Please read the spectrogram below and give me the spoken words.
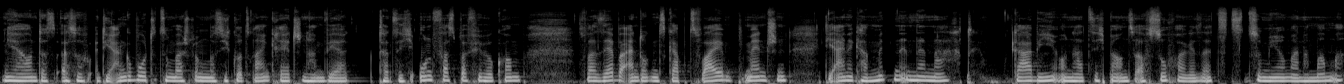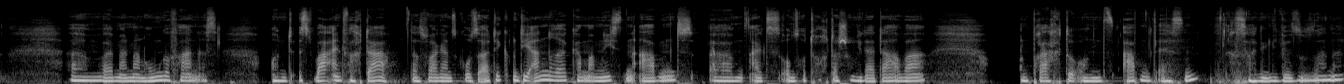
Ja, und das, also die Angebote zum Beispiel, muss ich kurz reingrätschen, haben wir tatsächlich unfassbar viel bekommen. Es war sehr beeindruckend. Es gab zwei Menschen. Die eine kam mitten in der Nacht, Gabi, und hat sich bei uns aufs Sofa gesetzt, zu mir und meiner Mama, ähm, weil mein Mann rumgefahren ist. Und es war einfach da. Das war ganz großartig. Und die andere kam am nächsten Abend, ähm, als unsere Tochter schon wieder da war und brachte uns Abendessen. Das war die liebe Susanne.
